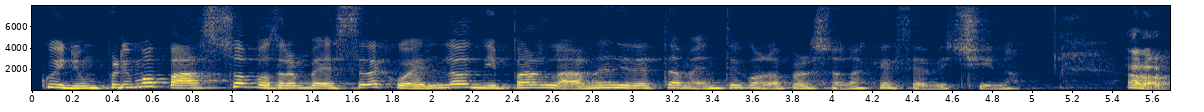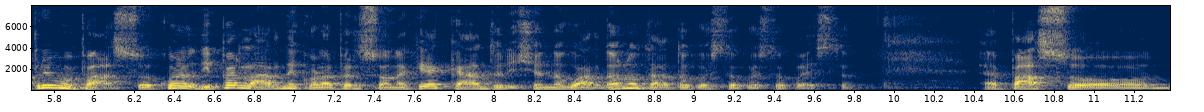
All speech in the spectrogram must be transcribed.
Quindi un primo passo potrebbe essere quello di parlarne direttamente con la persona che si avvicina. Allora, primo passo quello di parlarne con la persona che è accanto dicendo guarda ho notato questo, questo, questo. Eh, passo,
